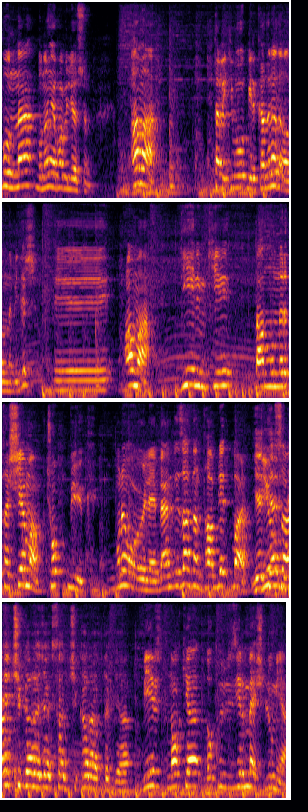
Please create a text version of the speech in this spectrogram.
Bununla bunu yapabiliyorsun. Ama tabii ki bu bir kadına da alınabilir. Ee, ama diyelim ki ben bunları taşıyamam. Çok büyük. bu ne öyle? Bende zaten tablet var. Yeter Diyorsan ne çıkaracaksan çıkar artık ya. bir Nokia 925 Lumia.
